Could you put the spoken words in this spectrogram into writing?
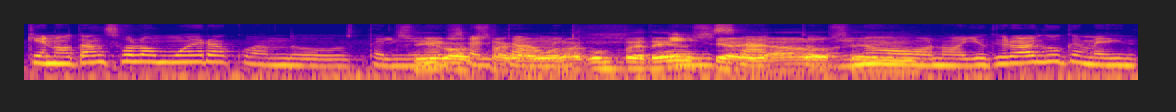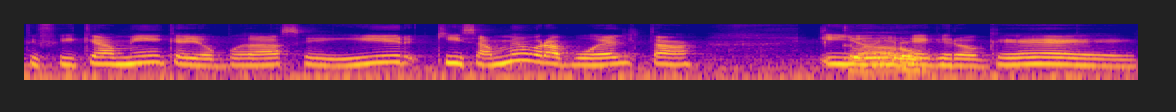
que no tan solo muera cuando termine Sí, el cuando se acabó certamen. la competencia, Exacto, no, no, yo quiero algo que me identifique a mí, que yo pueda seguir, quizás me abra puertas. Y Claro. yo dije, creo que,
